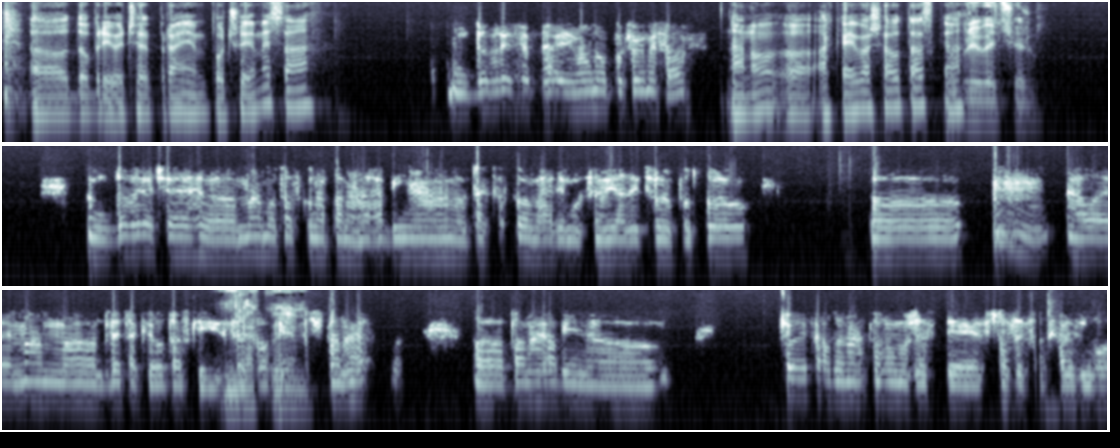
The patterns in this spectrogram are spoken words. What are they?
Uh, dobrý večer, Prajem, počujeme sa? Dobrý večer, Prajem, áno, počujeme sa. Áno, uh, aká je vaša otázka? Dobrý večer. Dobrý večer, uh, mám otázku na pána Harabína, takto v tom rade musím vyjadriť svoju podporu, ale mám dve také otázky. Ďakujem. Pán, pán Hrabin, čo je pravda na tom, že ste v čase socializmu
